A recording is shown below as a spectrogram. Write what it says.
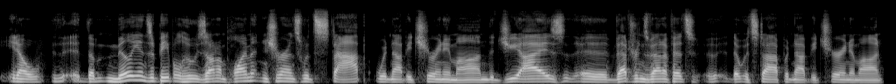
you know, the, millions of people whose unemployment insurance would stop would not be cheering him on. The GIs, uh, veterans benefits uh, that would stop would not be cheering him on.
